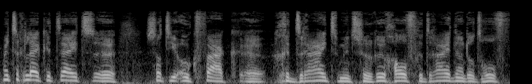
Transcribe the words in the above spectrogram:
Maar tegelijkertijd zat hij ook vaak gedraaid met zijn rug, half gedraaid naar dat hof.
